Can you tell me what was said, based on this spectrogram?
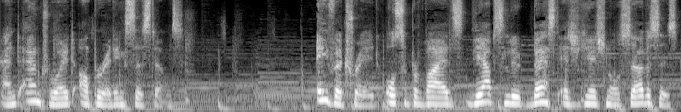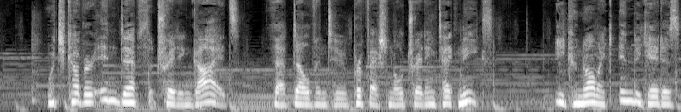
and Android operating systems. AvaTrade also provides the absolute best educational services, which cover in depth trading guides that delve into professional trading techniques, economic indicators,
